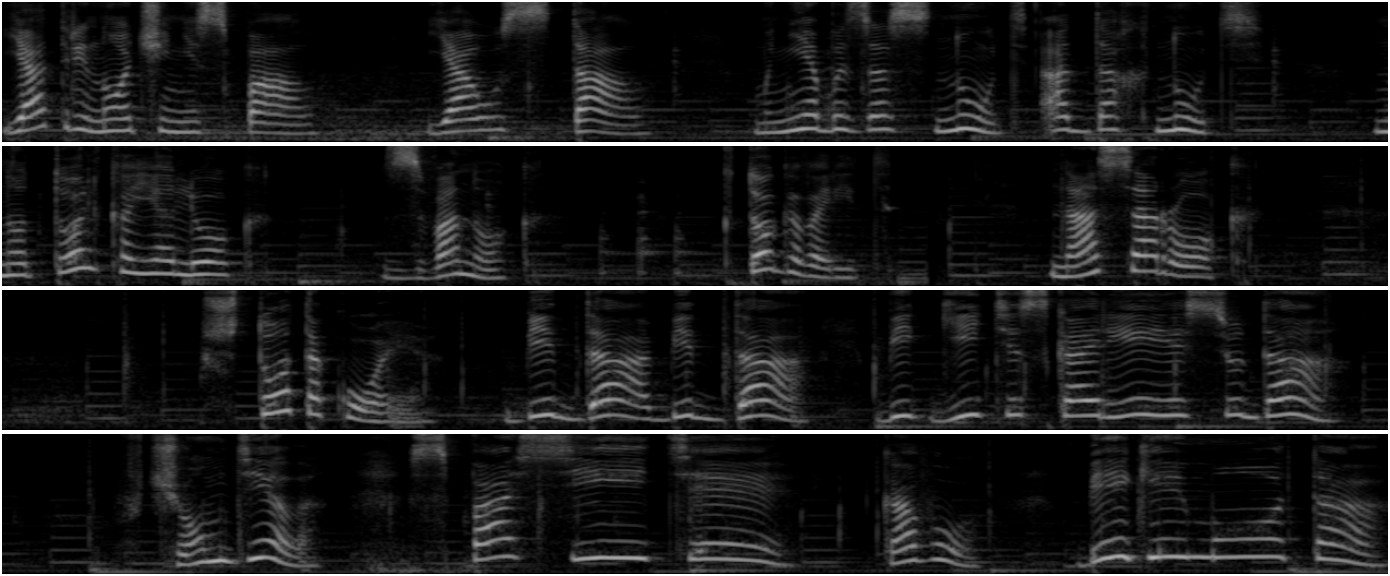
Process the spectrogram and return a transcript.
Я три ночи не спал. Я устал. Мне бы заснуть, отдохнуть. Но только я лег. Звонок. Кто говорит? Носорог. Что такое? Беда, беда, Бегите скорее сюда! В чем дело? Спасите! Кого? Бегемота!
